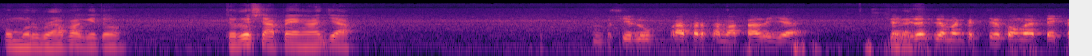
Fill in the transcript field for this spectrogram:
Umur berapa gitu? Terus siapa yang ngajak? Sih lupa pertama kali ya. Yang jelas. zaman kecil kalau nggak TK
